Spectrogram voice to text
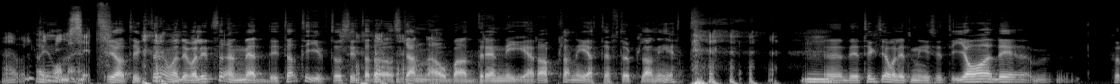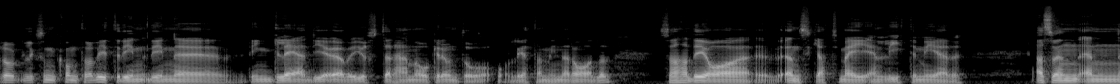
Det var lite ja, mysigt. Jag tyckte det var, det var lite sådär meditativt att sitta där och skanna och bara dränera planet efter planet. Mm. Eh, det tyckte jag var lite mysigt. Ja, det, för att liksom kontra lite din, din, eh, din glädje över just det här med att åka runt och, och leta mineraler. Så hade jag önskat mig en lite mer Alltså en, en,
